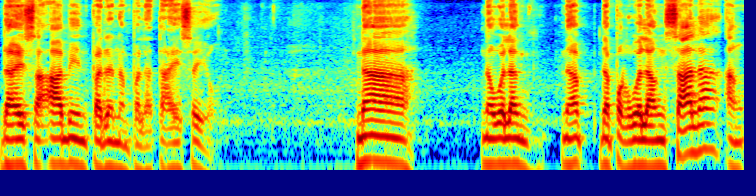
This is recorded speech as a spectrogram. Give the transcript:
dahil sa amin pananampalataya sa iyo. Na nawalang na, napagwalang sala ang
